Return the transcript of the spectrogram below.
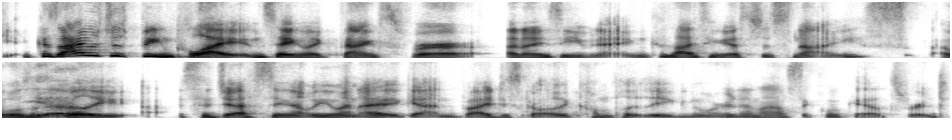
because i was just being polite and saying like thanks for a nice evening because i think that's just nice i wasn't Yeah. really suggesting that we went out again but i just got like completely ignored and i was like okay that's rude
